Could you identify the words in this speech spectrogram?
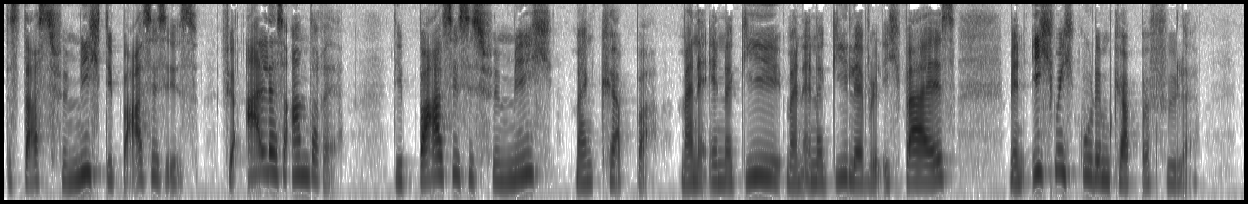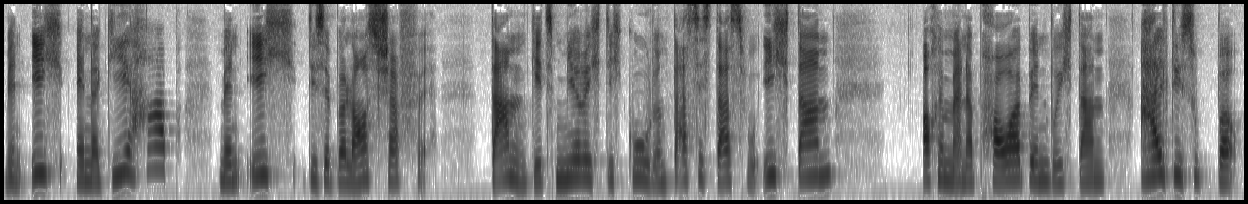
dass das für mich die Basis ist, für alles andere. Die Basis ist für mich mein Körper, meine Energie, mein Energielevel. Ich weiß, wenn ich mich gut im Körper fühle, wenn ich Energie habe, wenn ich diese Balance schaffe, dann geht es mir richtig gut. Und das ist das, wo ich dann auch in meiner Power bin, wo ich dann all die super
